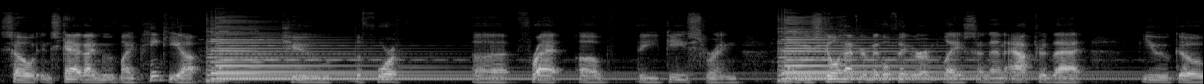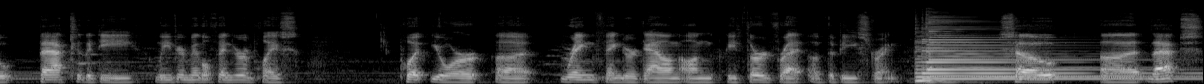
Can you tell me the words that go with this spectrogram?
so instead, I move my pinky up to the fourth uh, fret of the D string and you still have your middle finger in place, and then after that, you go back to the D, leave your middle finger in place, put your uh, ring finger down on the third fret of the B string. So uh, that's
